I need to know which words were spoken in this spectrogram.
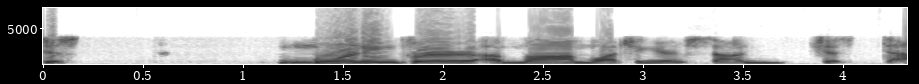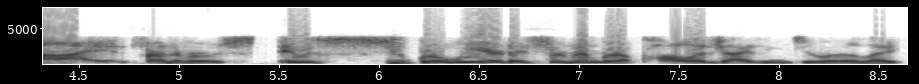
just mourning for a mom watching her son just die in front of her. It was, it was super weird. I just remember apologizing to her, like,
